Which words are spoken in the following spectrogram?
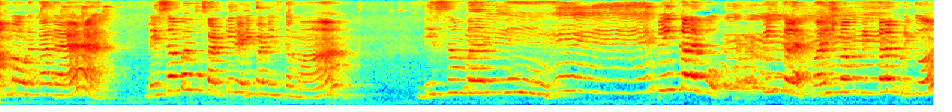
அம்மா உனக்காக டிசம்பர் பூ கட்டி ரெடி பண்ணிருக்கம்மா. டிசம்பர். பூ பிங்க் கலர் பூ பிங்க் கலர் வைஷ்மாக்கு பிங்க் கலர் பிடிக்கும்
